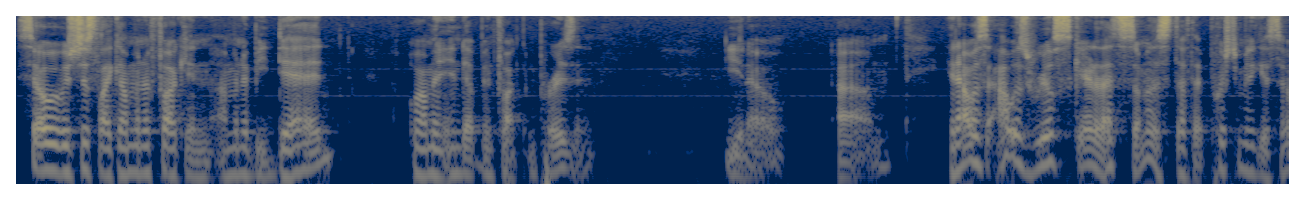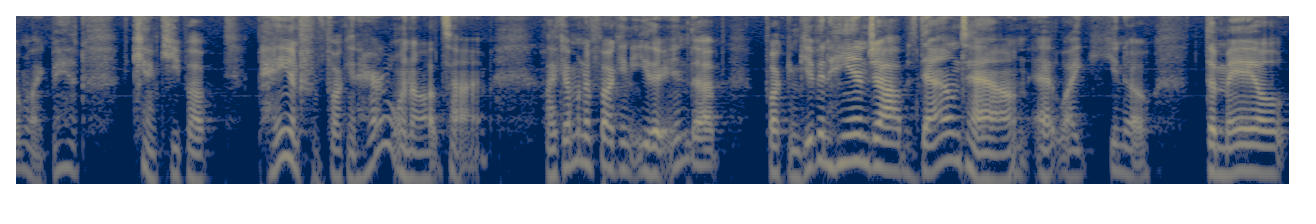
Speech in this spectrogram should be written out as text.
so it was just like I'm gonna fucking, I'm gonna be dead, or I'm gonna end up in fucking prison. You know, um, and I was I was real scared. That's some of the stuff that pushed me to get sober. I'm like, man, I can't keep up paying for fucking heroin all the time. Like I'm gonna fucking either end up fucking giving hand jobs downtown at like you know the male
